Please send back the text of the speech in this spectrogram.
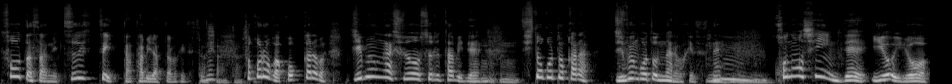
颯太さんについていった旅だったわけですよね。ところがここからは自分が主導する旅で、うんうん、一言から自分事になるわけですね、うんうん、このシーンでいよいよ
